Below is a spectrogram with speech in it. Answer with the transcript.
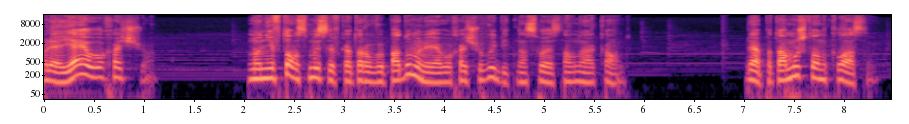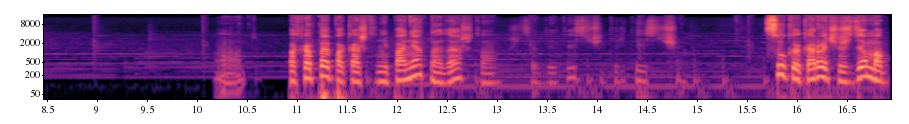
Бля, я его хочу. Но не в том смысле, в котором вы подумали, я его хочу выбить на свой основной аккаунт. Бля, потому что он классный. Вот. По ХП пока что непонятно, да, что 62 тысячи, 3 тысячи. Сука, короче, ждем об,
